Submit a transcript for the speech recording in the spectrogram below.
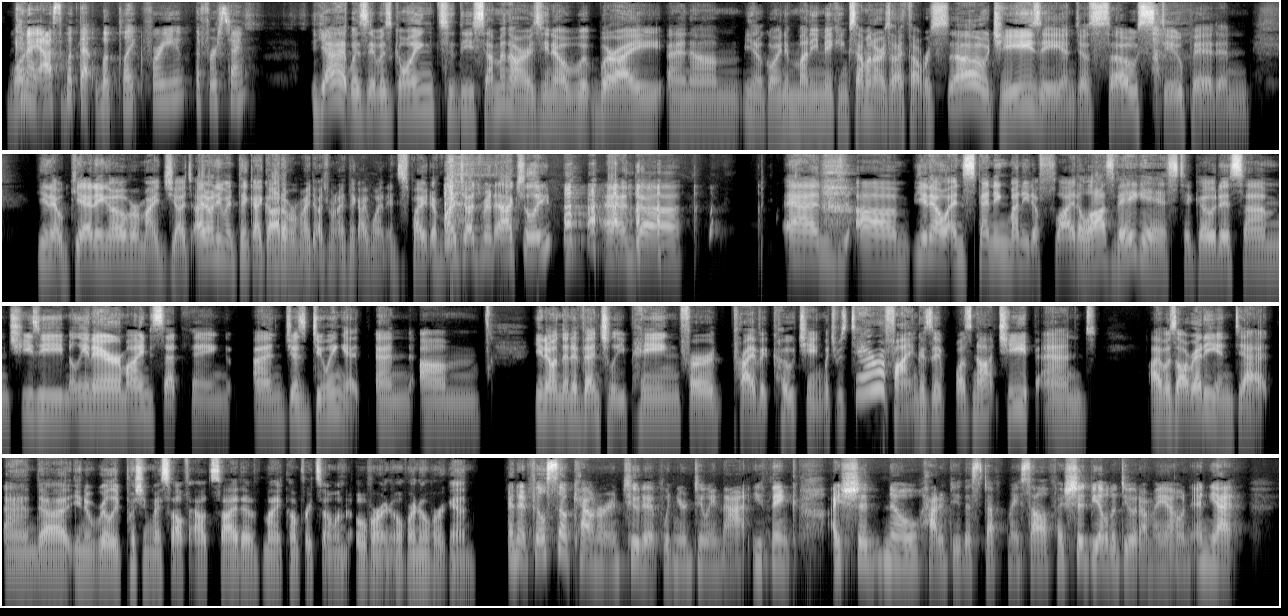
what? Can I ask what that looked like for you the first time? Yeah, it was it was going to these seminars, you know, where I and um, you know, going to money making seminars that I thought were so cheesy and just so stupid and you know, getting over my judge. I don't even think I got over my judgment. I think I went in spite of my judgment actually. and uh and um, you know, and spending money to fly to Las Vegas to go to some cheesy millionaire mindset thing and just doing it and um you know and then eventually paying for private coaching which was terrifying because it was not cheap and i was already in debt and uh you know really pushing myself outside of my comfort zone over and over and over again and it feels so counterintuitive when you're doing that. You think, I should know how to do this stuff myself. I should be able to do it on my own. And yet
